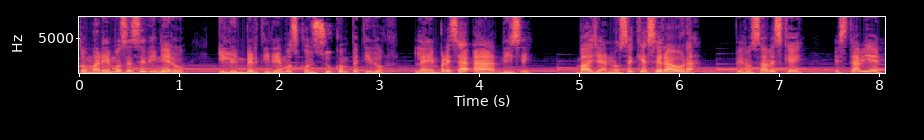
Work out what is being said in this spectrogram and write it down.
tomaremos ese dinero y lo invertiremos con su competidor. La empresa A dice, vaya, no sé qué hacer ahora, pero ¿sabes qué? Está bien,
